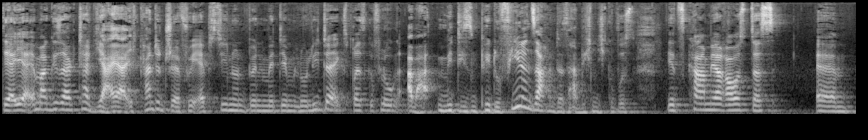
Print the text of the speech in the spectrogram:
der ja immer gesagt hat, ja, ja, ich kannte Jeffrey Epstein und bin mit dem Lolita Express geflogen, aber mit diesen pädophilen Sachen, das habe ich nicht gewusst. Jetzt kam ja raus, dass ähm,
